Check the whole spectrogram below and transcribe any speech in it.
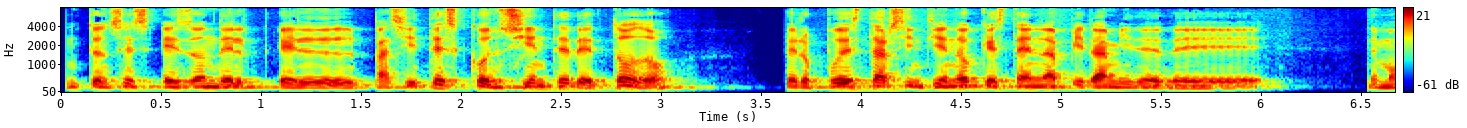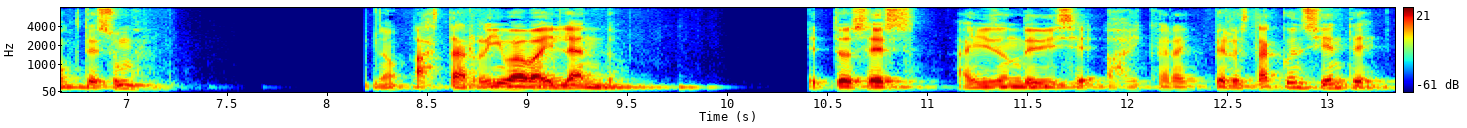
Entonces, es donde el, el paciente es consciente de todo, pero puede estar sintiendo que está en la pirámide de, de Moctezuma, ¿no? Hasta arriba bailando. Entonces, ahí es donde dice, ay, caray, pero está consciente,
